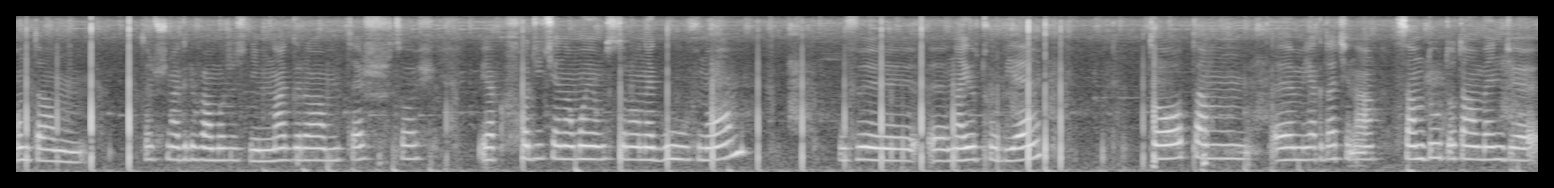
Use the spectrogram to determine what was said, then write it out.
On tam też nagrywa, może z nim nagram też coś. Jak wchodzicie na moją stronę główną w, e, na YouTubie, to tam jak dacie na sam dół, to tam będzie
